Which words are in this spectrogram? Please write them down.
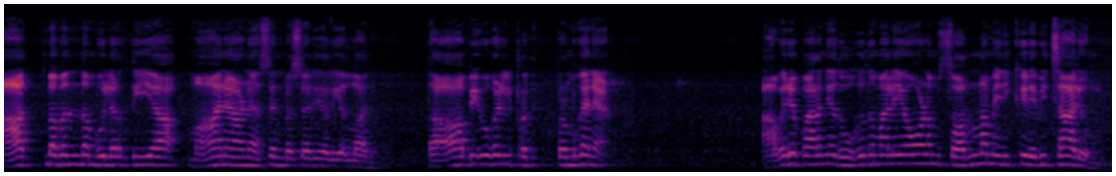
ആത്മബന്ധം പുലർത്തിയ മഹാനാണ് ഹസൻ ബസരി അലി അള്ളാഹു താബിയുകളിൽ പ്ര- പ്രമുഖനാണ്. അവർ പറഞ്ഞ ഉഹുദ് മലയോളം സ്വർണം എനിക്ക് ലഭിച്ചാലും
